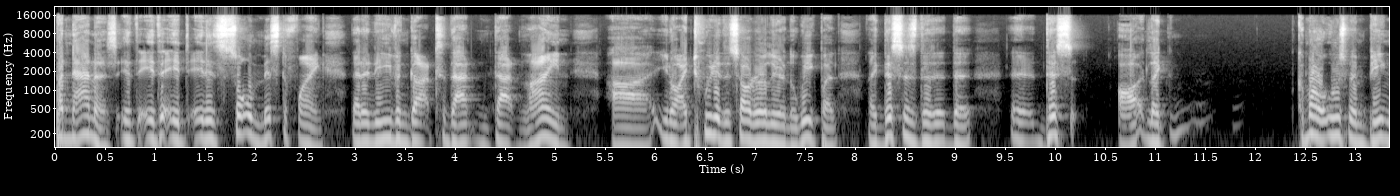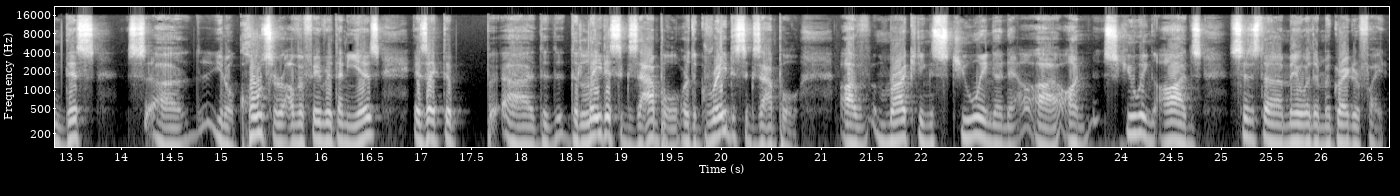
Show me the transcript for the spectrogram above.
bananas. It, it, it, it is so mystifying that it even got to that that line. Uh, you know, I tweeted this out earlier in the week, but like this is the the uh, this uh, like Kamaru Usman being this uh, you know closer of a favorite than he is is like the uh, the, the latest example or the greatest example of marketing skewing an, uh, on skewing odds since the Mayweather McGregor fight.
